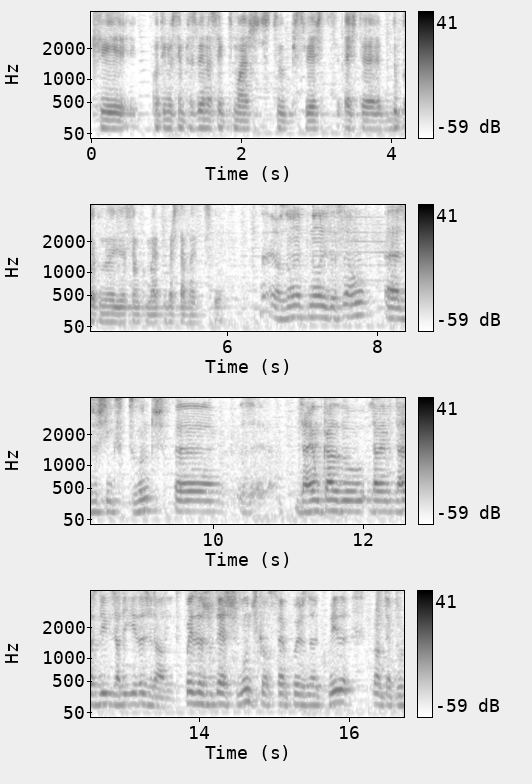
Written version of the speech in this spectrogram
que continuo sem perceber, não sei Tomás se tu percebeste esta dupla penalização que o Verstappen recebeu. Eles dão a penalização uh, dos 5 segundos, uh, já é um bocado, já, já, digo, já digo exagerado. Depois, os 10 segundos que ele recebe depois da corrida, pronto, é por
